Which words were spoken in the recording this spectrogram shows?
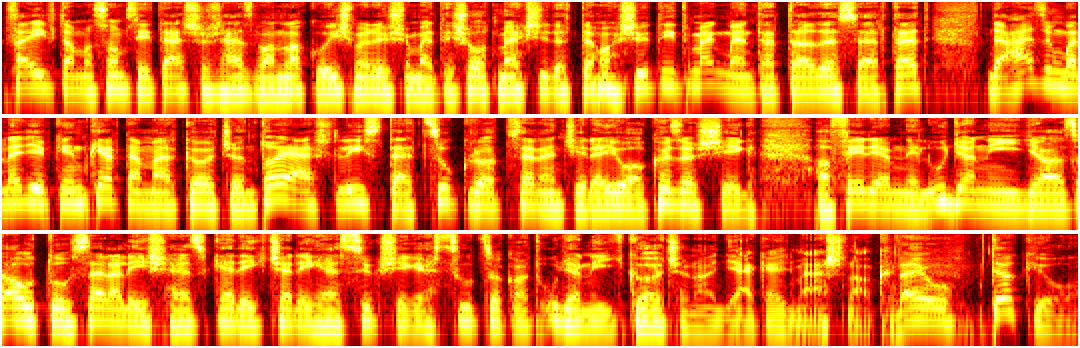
Felhívtam a szomszéd társasházban lakó ismerősömet, és ott megsütöttem a sütit, megmentette a desszertet, de a házunkban egyébként kértem már kölcsön tojást, lisztet, cukrot, szerencsére jó a közösség. A férjemnél ugyanígy az autó szereléshez, kerékcseréhez szükséges cuccokat ugyanígy kölcsön adják egymásnak. De jó. Tök jó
